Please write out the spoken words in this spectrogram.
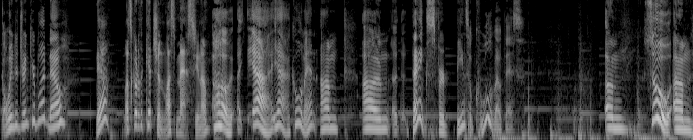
going to drink your blood now. Yeah, Let's go to the kitchen. Less mess, you know? Oh, uh, yeah, yeah, cool, man. Um, um, uh, thanks for being so cool about this. Um, so, um,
